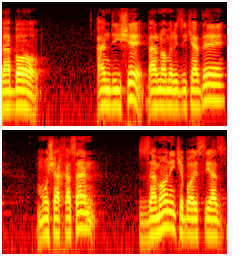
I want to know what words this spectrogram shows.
و با اندیشه برنامه ریزی کرده مشخصا زمانی که بایستی از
